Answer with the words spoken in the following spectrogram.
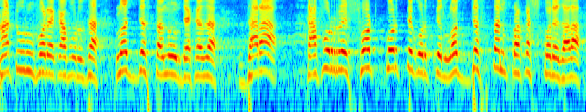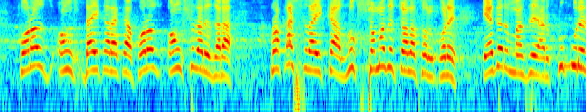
হাঁটুর উপরে কাপড় যা লজ্জাস্থানও দেখা যায়। যারা কাপড়রে শর্ট করতে করতে লজ্জাস্থান প্রকাশ করে যারা, ফরজ অংশ, ডাইকা রাখা, ফরজ অংশটারে যারা প্রকাশ রাইকা লোক সমাজে চলাচল করে, এদের মাঝে আর কুকুরের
